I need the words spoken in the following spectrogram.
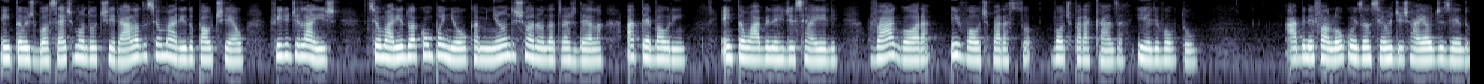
Então Esbocete mandou tirá-la do seu marido Pautiel, filho de Laís, seu marido a acompanhou, caminhando e chorando atrás dela, até Baurim. Então Abner disse a ele: Vá agora e volte para, so volte para casa. E ele voltou. Abner falou com os anciãos de Israel, dizendo:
